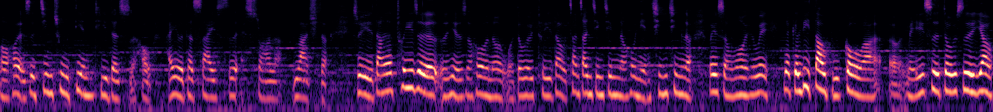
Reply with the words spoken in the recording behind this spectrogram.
哦，或者是进出电梯的时候，还有它 size extra large 的，所以当他推着轮椅的时候呢，我都会推到战战兢兢，然后脸青青的。为什么？因为那个力道不够啊，呃，每一次都是要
